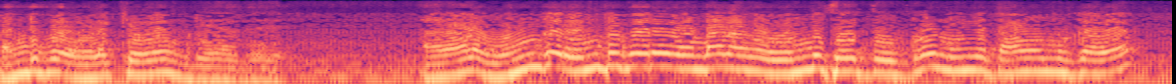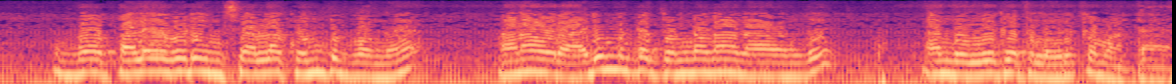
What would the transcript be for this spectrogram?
கண்டிப்பாக உழைக்கவே முடியாது. அதனால உங்க ரெண்டு பேரும் வேண்டாம் நாங்கள் ஒன்று சேர்த்து விட்டுறோம். நீங்க தமுமுகவை பழையபடி இன்ஷால்லாம் கொண்டு போங்க. ஆனால் ஒரு அடிமட்ட தொண்டனா நான் வந்து அந்த இயக்கத்தில் இருக்க மாட்டேன்.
